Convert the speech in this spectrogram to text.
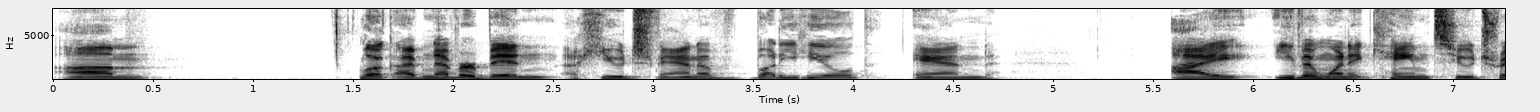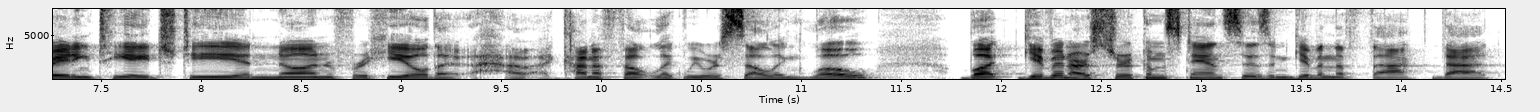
Um, look, I've never been a huge fan of Buddy Hield, and I even when it came to trading THT and Nunn for Hield, I, I kind of felt like we were selling low. But given our circumstances and given the fact that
